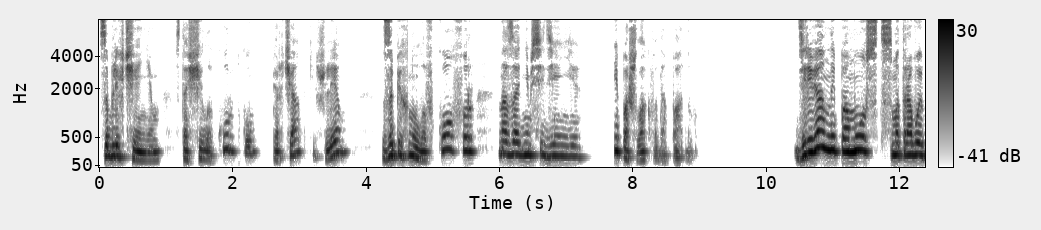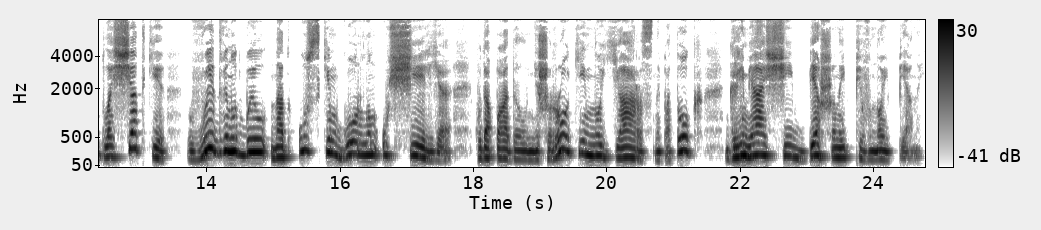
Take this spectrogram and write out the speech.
С облегчением стащила куртку, перчатки, шлем, запихнула в кофр на заднем сиденье и пошла к водопаду. Деревянный помост смотровой площадки — выдвинут был над узким горлом ущелья, куда падал не широкий, но яростный поток, гремящий бешеной пивной пеной.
